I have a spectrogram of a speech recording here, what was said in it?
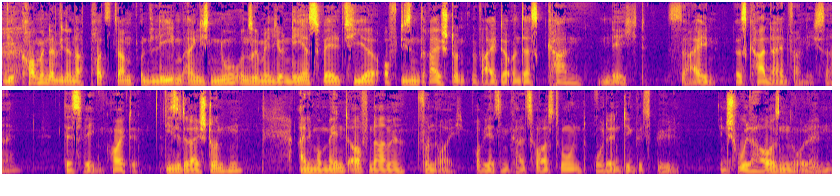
wir kommen dann wieder nach Potsdam und leben eigentlich nur unsere Millionärswelt hier auf diesen drei Stunden weiter und das kann nicht sein. Das kann einfach nicht sein. Deswegen heute diese drei Stunden eine Momentaufnahme von euch, ob ihr jetzt in Karlshorst wohnt oder in Dinkelsbühl, in Schwulhausen oder in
